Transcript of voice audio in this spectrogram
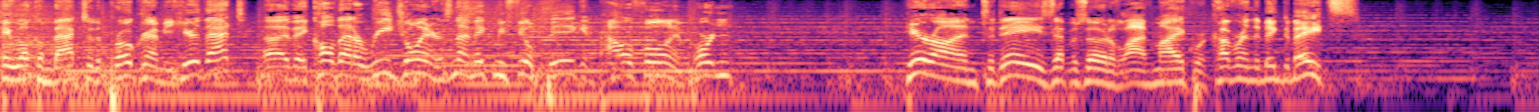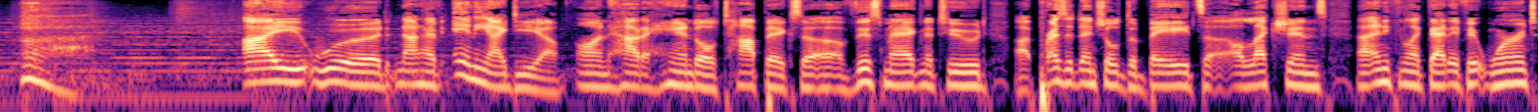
Hey, welcome back to the program. You hear that? Uh, they call that a rejoiner. Doesn't that make me feel big and powerful and important? Here on today's episode of Live Mic, we're covering the big debates. I would not have any idea on how to handle topics uh, of this magnitude, uh, presidential debates, uh, elections, uh, anything like that, if it weren't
